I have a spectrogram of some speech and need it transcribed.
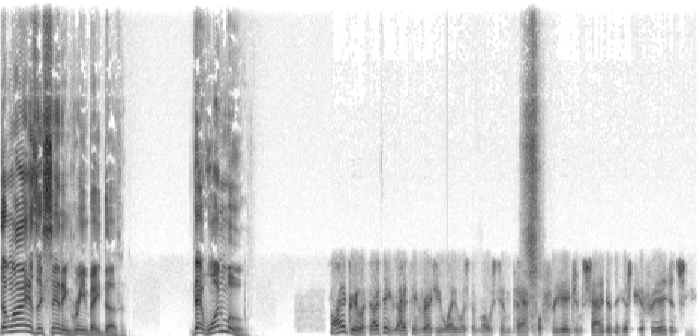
the Lions extend and Green Bay doesn't. That one move. I agree with that. I think I think Reggie White was the most impactful free agent signed in the history of free agency.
